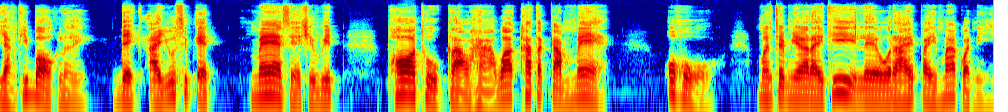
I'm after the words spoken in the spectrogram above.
อย่างที่บอกเลย เด็กอายุ 11 แม่เสียชีวิต พ่อถูกกล่าวหาว่าฆาตกรรมแม่ โอ้โห มันจะมีอะไรที่เลวร้ายไปมากกว่านี้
